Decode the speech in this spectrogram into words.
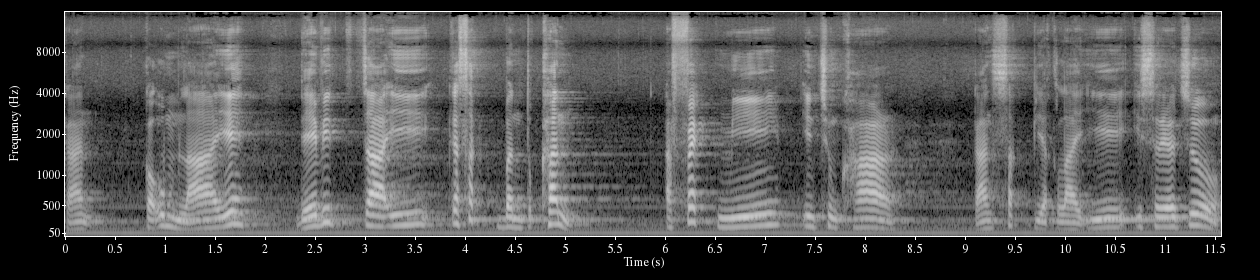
kan ka um lai e David cha i kasak bantukan affect me in chungkar kan sak piak lai i Israel chu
